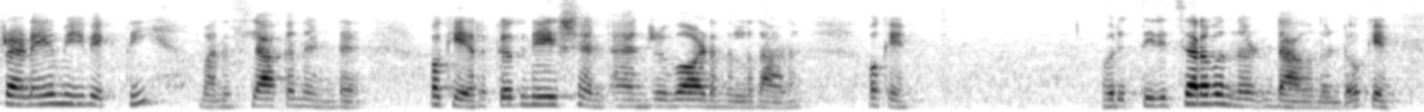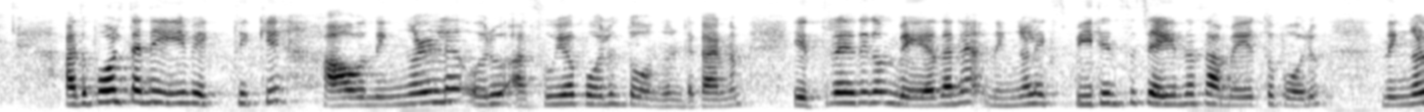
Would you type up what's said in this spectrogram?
പ്രണയം ഈ വ്യക്തി മനസ്സിലാക്കുന്നുണ്ട്. ഓക്കെ റെക്കഗ്നേഷൻ ആൻഡ് റിവാർഡ് എന്നുള്ളതാണ്. ഓക്കെ ഒരു തിരിച്ചറിവ് ഉണ്ടാകുന്നുണ്ട്. ഓക്കെ അതുപോലെ തന്നെ ഈ വ്യക്തിക്ക് നിങ്ങളിൽ ഒരു അസൂയ പോലും തോന്നുന്നുണ്ട്. കാരണം ഇത്രയധികം വേദന നിങ്ങൾ എക്സ്പീരിയൻസ് ചെയ്യുന്ന സമയത്ത് പോലും നിങ്ങൾ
